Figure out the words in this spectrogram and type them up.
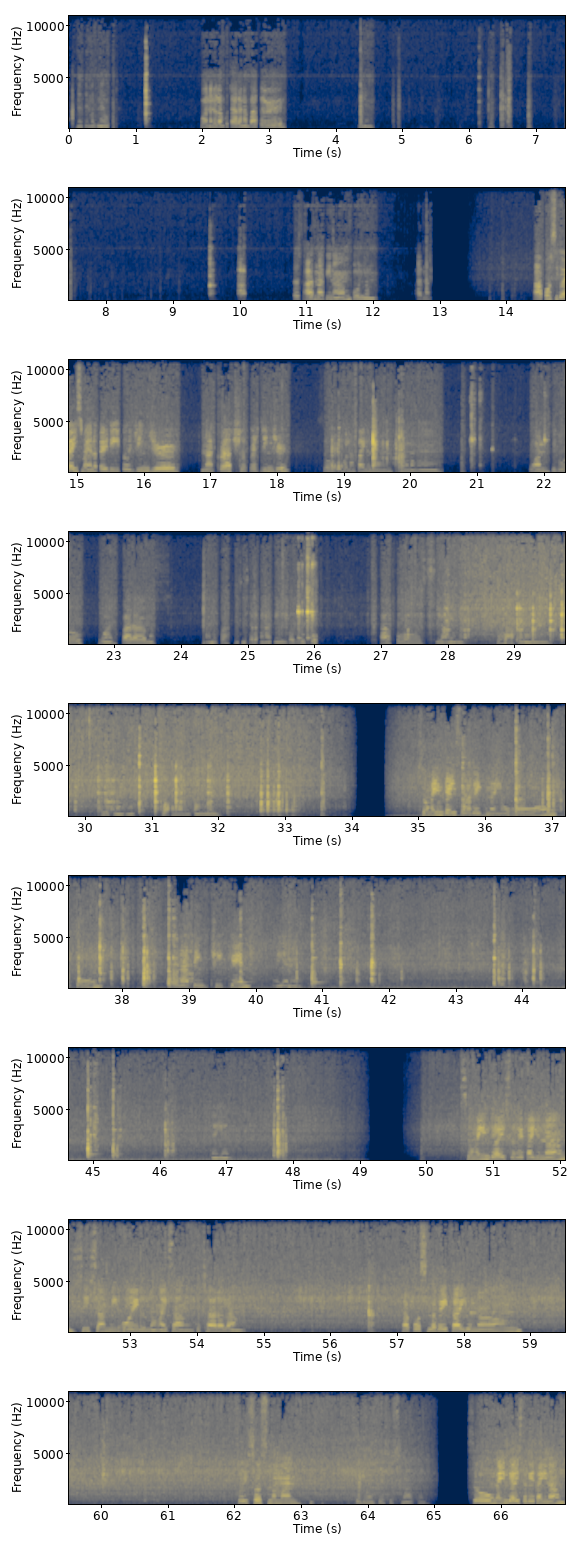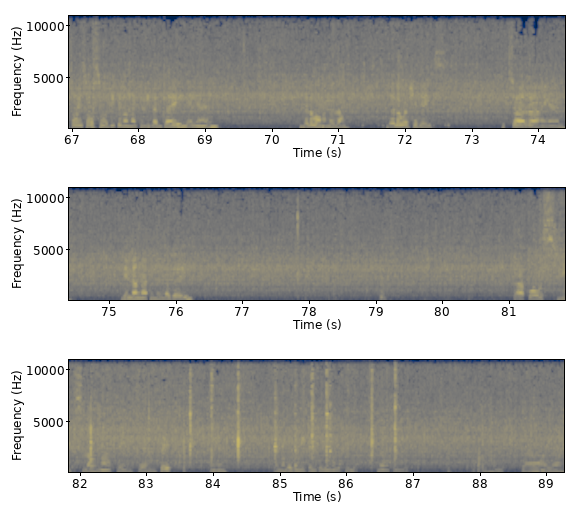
natin mag-melt. One ano lang, kutsara na butter. Ayan. Tapos, add natin ang onion. Add na. Tapos, guys, may ano tayo dito, ginger na crush, so fresh ginger. So, kuha lang tayo ng mga one siguro, one para mas ano pa, mas masarap ang ating pagluto. Tapos, yan, yan. Kuha ako ng, wait lang ha. Kuha ako ng pang, so ngayon guys, lagay ko na yung itong, ito nating chicken. Ayan o. Ayan. So, guys, lagay tayo ng sesame oil. Mga isang kutsara lang. Tapos, lagay tayo ng soy sauce naman. Ito yung soy sauce natin. So, ngayon guys, lagay tayo ng soy sauce. So, dito lang natin ilagay. Ayan. Dalawang ano lang. Dalawa siya guys. Kutsara. Ayan. Yan lang natin ilagay. Tapos, mix lang natin konti. Ayan. Ano gagamitin ko yung malaki ba? Natin. Ano ito? Ayan.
